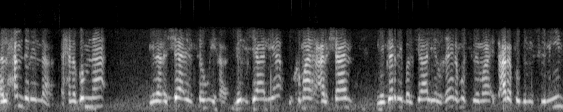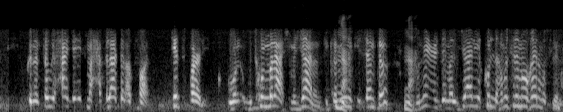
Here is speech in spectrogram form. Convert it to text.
الحمد لله. إحنا قمنا من الأشياء اللي نسويها للجالية وكمان علشان نقرب الجالية الغير مسلمة يتعرفوا بالمسلمين كنا نسوي حاجة اسمها حفلات الأطفال kids party وبتكون بلاش مجانا. في community center نعم. ونعزم الجالية كلها مسلمة وغير مسلمة.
